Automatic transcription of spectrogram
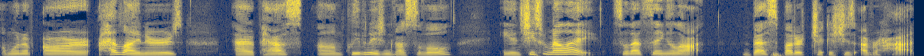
one of our headliners at a past um, Cleveland Asian Festival, and she's from LA, so that's saying a lot. Best butter chicken she's ever had.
